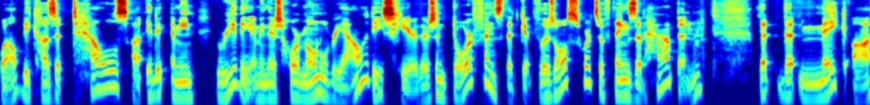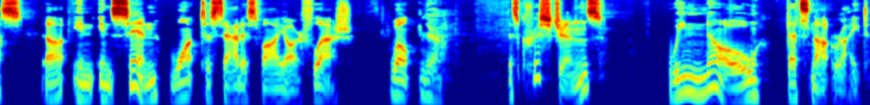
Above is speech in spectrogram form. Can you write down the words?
well because it tells uh, it i mean really i mean there's hormonal realities here there's endorphins that get there's all sorts of things that happen that that make us uh, in in sin want to satisfy our flesh well Yeah. as Christians, we know that's not right.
